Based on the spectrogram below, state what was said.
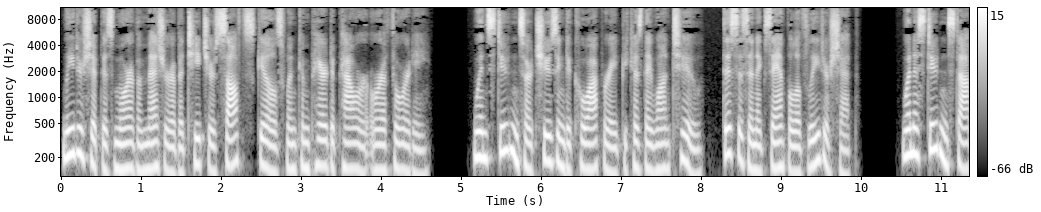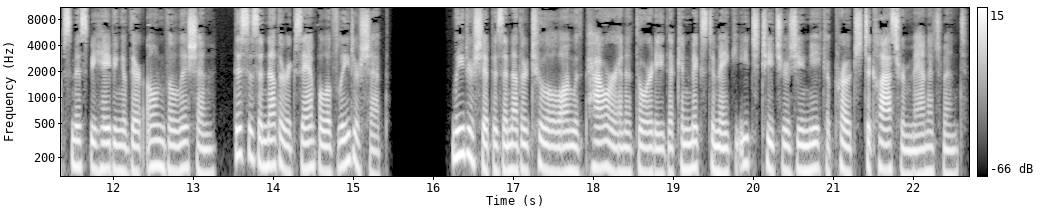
Leadership is more of a measure of a teacher's soft skills when compared to power or authority. When students are choosing to cooperate because they want to, this is an example of leadership. When a student stops misbehaving of their own volition, this is another example of leadership. Leadership is another tool along with power and authority that can mix to make each teacher's unique approach to classroom management.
